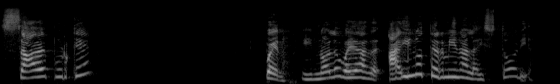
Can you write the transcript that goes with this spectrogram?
¿Sabe por qué? Bueno, y no le voy a... Ahí no termina la historia.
